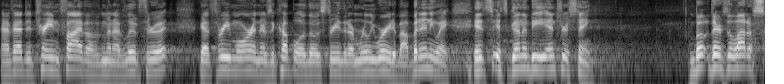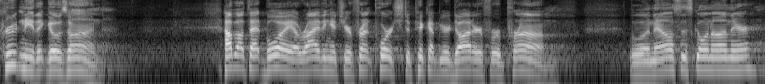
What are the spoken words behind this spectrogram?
I've had to train five of them, and I've lived through it. I've got three more, and there's a couple of those three that I'm really worried about. But anyway, it's, it's going to be interesting. But there's a lot of scrutiny that goes on. How about that boy arriving at your front porch to pick up your daughter for prom? A little analysis going on there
